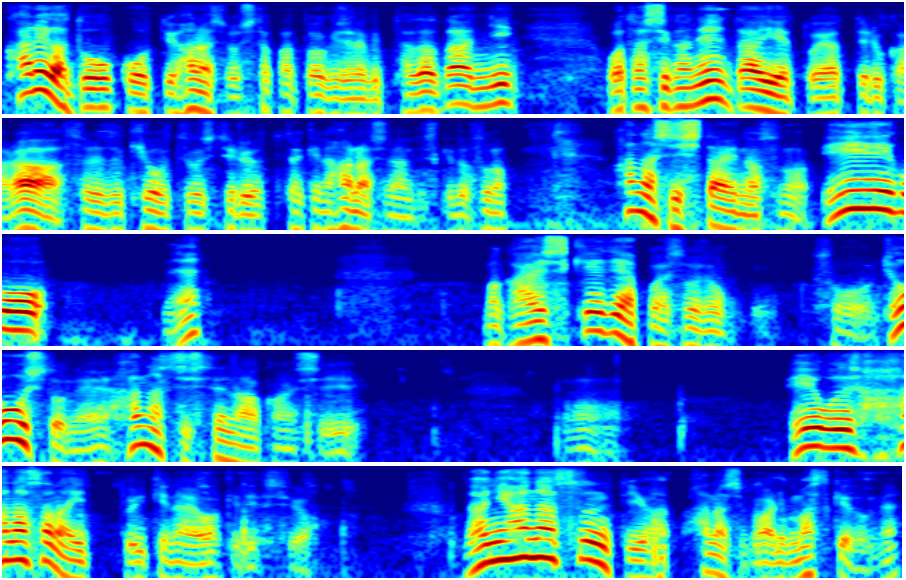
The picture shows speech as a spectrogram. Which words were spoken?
彼がどうこうっていう話をしたかったわけじゃなくて、ただ単に私がね、ダイエットをやってるから、それぞれ共通してるよってだけの話なんですけど、その話したいのはその英語、ね。まあ外資系でやっぱりその、そう、上司とね、話してなあかんし、うん。英語で話さないといけないわけですよ。何話すんっていう話もありますけどね。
